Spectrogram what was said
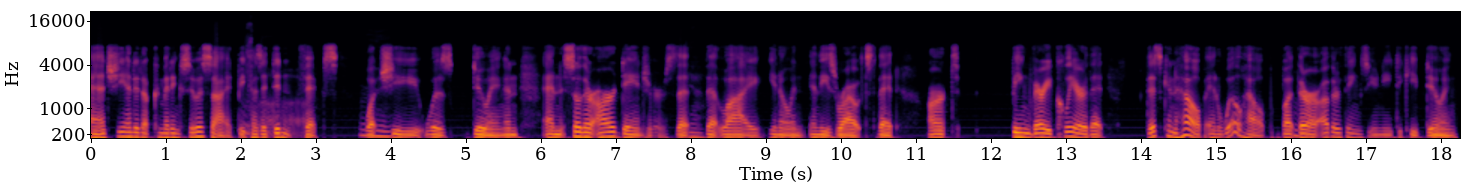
And she ended up committing suicide because it didn't fix what right. she was doing and and so there are dangers that Yeah. that lie you know in in these routes that aren't being very clear that this can help and will help but there Mhm. are other things you need to keep doing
